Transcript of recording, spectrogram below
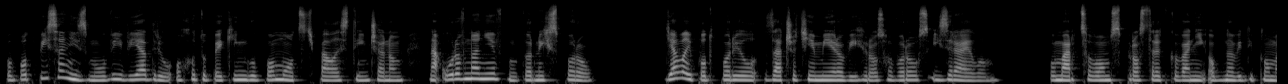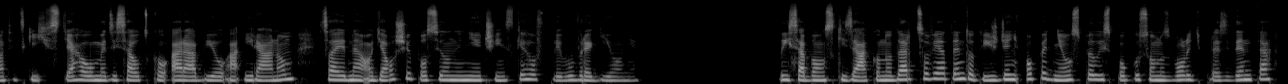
po podpísaní zmluvy vyjadril ochotu Pekingu pomôcť palestínčanom na urovnanie vnútorných sporov. Ďalej podporil začatie mierových rozhovorov s Izraelom. Po marcovom sprostredkovaní obnovy diplomatických vzťahov medzi Saudskou Arábiou a Iránom sa jedná o ďalšie posilnenie čínskeho vplyvu v regióne. Lisabonskí zákonodarcovia tento týždeň opäť neúspeli s pokusom zvoliť prezidenta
